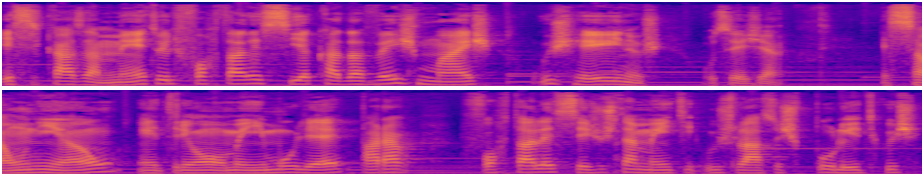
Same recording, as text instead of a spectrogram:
esse casamento ele fortalecia cada vez mais os reinos, ou seja, essa união entre homem e mulher para fortalecer justamente os laços políticos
